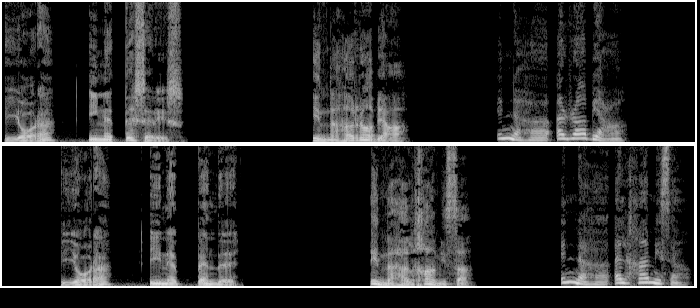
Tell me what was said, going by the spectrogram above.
Η ώρα είναι τέσσερις. إنها الرابعة إنها الرابعة Η ώρα είναι πέντε. إنها الخامسة إنها الخامسة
